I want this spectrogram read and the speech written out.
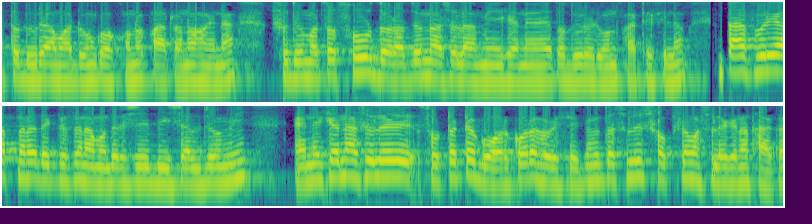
এত দূরে আমার ডোন কখনো ফাটানো হয় না। শুধুমাত্র সুর ধরার জন্য আসলে আমি এখানে এত দূরে ডোন ফাটিয়েছিলাম। তারপরে আপনারা দেখতেছেন আমাদের সেই বিশাল জমি। এখানে আসলে ছোট্ট একটা গড় করা হয়েছে, কিন্তু আসলে সবসময় আসলে এখানে থাকা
